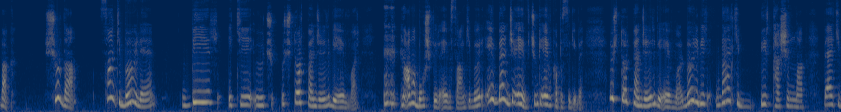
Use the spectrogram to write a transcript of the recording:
bak şurada sanki böyle 1, 2, 3, 3, 4 pencereli bir ev var. Ama boş bir ev sanki. Böyle ev bence ev. Çünkü ev kapısı gibi. 3-4 pencereli bir ev var. Böyle bir belki bir taşınmak, belki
